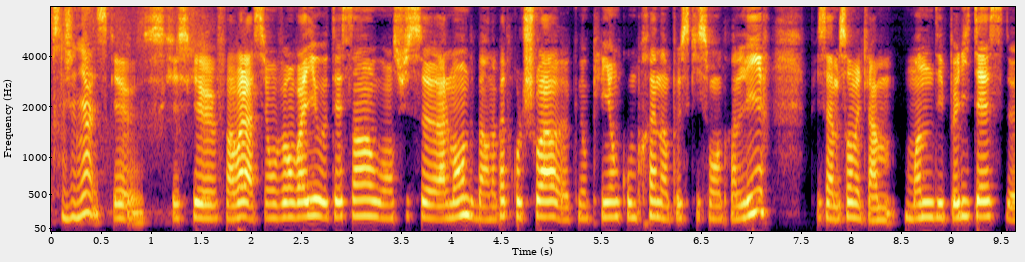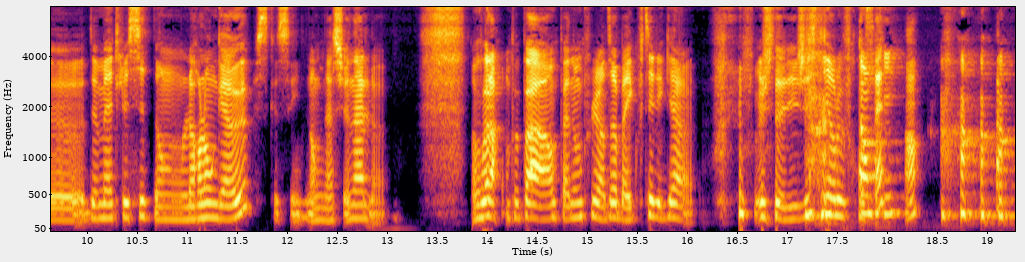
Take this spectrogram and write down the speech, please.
C'est génial. Parce que, parce que, parce que, enfin voilà, si on veut envoyer au Tessin ou en Suisse euh, allemande, ben, on n'a pas trop le choix euh, que nos clients comprennent un peu ce qu'ils sont en train de lire. Puis ça me semble être la moindre des politesses de, de mettre le site dans leur langue à eux, puisque c'est une langue nationale. Donc voilà, on peut pas, on peut pas non plus leur dire, bah écoutez les gars, vous allez juste lire le français. Hein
